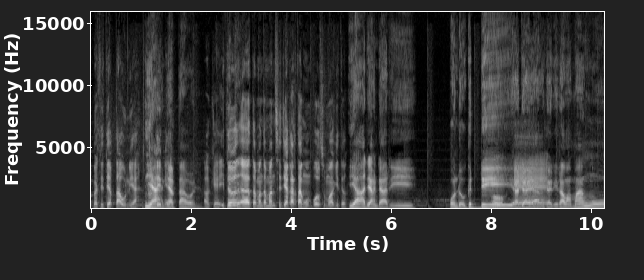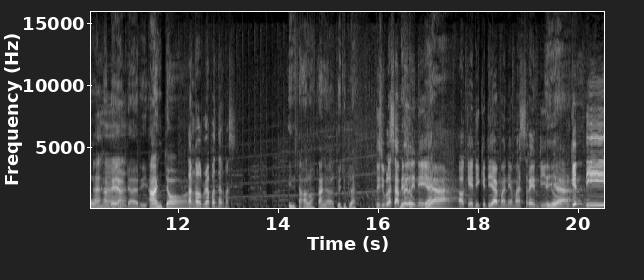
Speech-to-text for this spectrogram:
Berarti tiap tahun ya? Iya, Rutin ya? tiap tahun. Oke, itu Betul. eh, teman-teman sejakarta ngumpul semua gitu? Iya, ada yang dari Pondok Gede, Oke. ada yang dari Rawamangun, Aha. ada yang dari Ancol. Tanggal berapa ntar mas? Insya Allah tanggal 17 17 April besok. ini ya? Iya. Oke, di kediamannya Mas Randy itu. Iya. Mungkin di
